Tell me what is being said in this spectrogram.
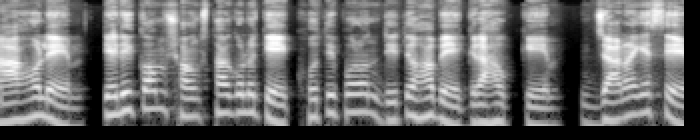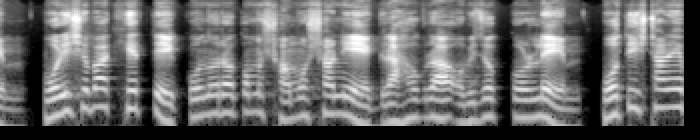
না হলে টেলিকম সংস্থাগুলোকে ক্ষতিপূরণ দিতে হবে গ্রাহককে। জানা গেছে পরিষেবা ক্ষেত্রে কোনো রকম সমস্যা নিয়ে গ্রাহকরা অভিযোগ করলে প্রতিষ্ঠানের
